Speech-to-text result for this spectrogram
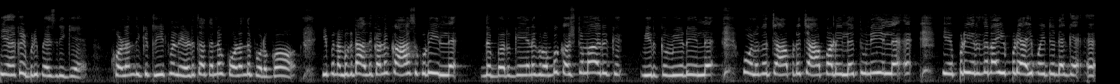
ஏக்க இப்படி பேசுறீங்க? குழந்தைக்கு ட்ரீட்மெண்ட் எடுத்தா தானே குழந்தை பிறக்கும். இப்போ நம்மகிட்ட அதுக்கான காசு கூட இல்ல. இந்த பிறகு எனக்கு ரொம்ப கஷ்டமா இருக்கு. வீருக்கு வீடு இல்ல ஒழுங்கா சாப்பிட சாப்பாடு இல்ல துணி இல்ல. எப்படி இருந்தா இப்படி ஆகி போயிட்டு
